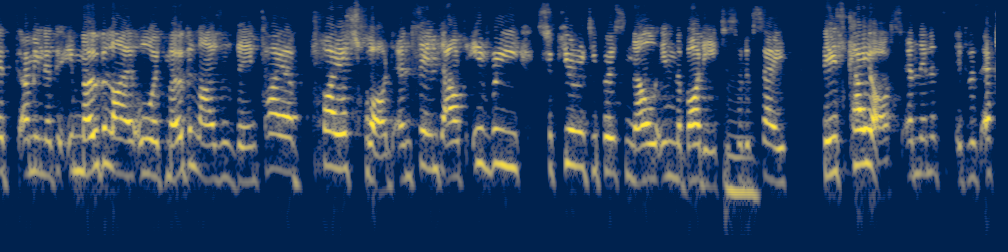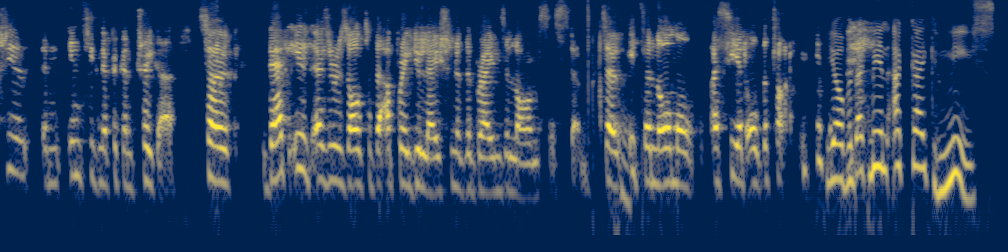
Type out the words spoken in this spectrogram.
it, I mean, it immobilize or it mobilizes the entire fire squad and sends out every security personnel in the body to mm. sort of mm. say, there's chaos, and then it, it was actually an insignificant trigger. So that is as a result of the upregulation of the brain's alarm system. So Goed. it's a normal I see it all the time. ja, want ek meen ek kyk nuus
